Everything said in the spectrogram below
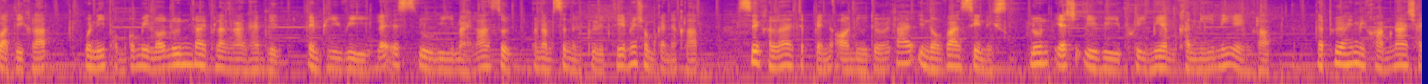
วัสดีครับ วันนี้ผมก็มีรถรุ่นย่อยพลังงานไฮบริด MPV และ SUV ใหม่ล่าสุด มานำเสนอเปรียบเทียบให้ชมกันนะครับ ซึ่งคันแรกจะเป็น All New Toyota Innova Phoenix รุ่น HEV Premium คันนี้นี่เองครับ และเพื่อให้มีความน่าใช้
